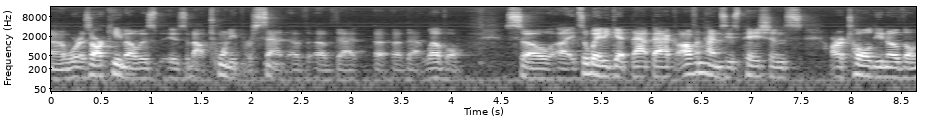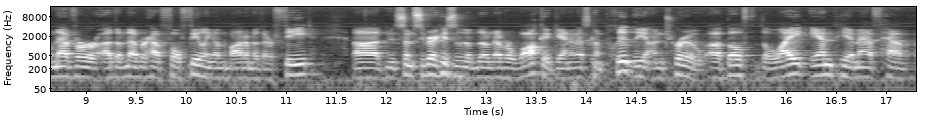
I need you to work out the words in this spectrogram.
Uh, whereas our chemo is, is about 20% of, of, that, uh, of that level. So uh, it's a way to get that back. Oftentimes, these patients are told, you know, they'll never uh, they'll never have full feeling on the bottom of their feet. Uh, in some severe cases, they'll never walk again, and that's completely untrue. Uh, both the light and PMF have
